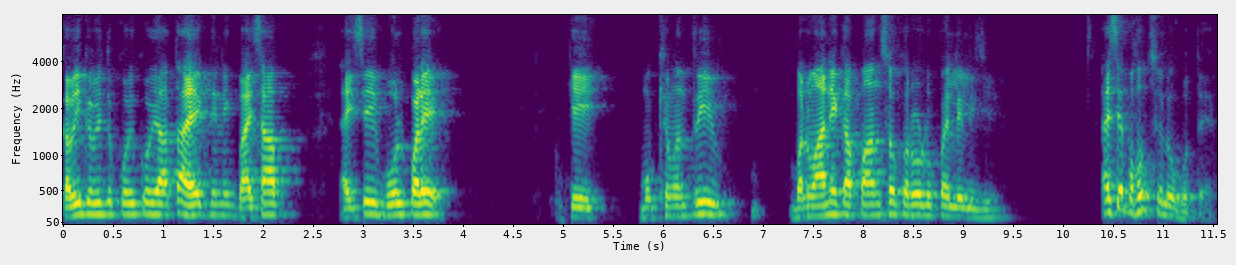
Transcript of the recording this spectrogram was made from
कभी कभी तो कोई कोई आता है, एक दिन एक भाई साहब ऐसे ही बोल पड़े कि मुख्यमंत्री बनवाने का 500 करोड़ रुपए ले लीजिए। ऐसे बहुत से लोग होते हैं।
